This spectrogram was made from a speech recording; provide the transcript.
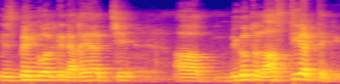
ইস্টবেঙ্গলকে দেখা যাচ্ছে বিগত লাস্ট ইয়ার থেকে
